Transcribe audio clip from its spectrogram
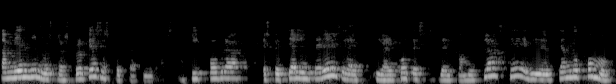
también de nuestras propias expectativas. Aquí cobra especial interés la, hipótesis del camuflaje, evidenciando cómo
